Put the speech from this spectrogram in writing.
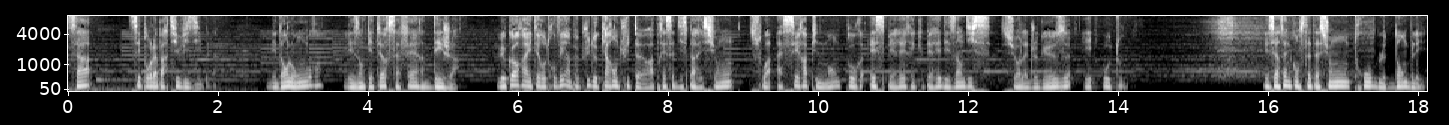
Ça, c'est pour la partie visible. Mais dans l'ombre, les enquêteurs s'affairent déjà. Le corps a été retrouvé un peu plus de 48 heures après sa disparition, soit assez rapidement pour espérer récupérer des indices sur la joggeuse et autour. Et certaines constatations troublent d'emblée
